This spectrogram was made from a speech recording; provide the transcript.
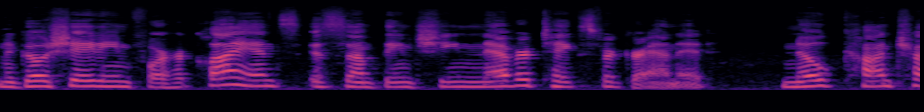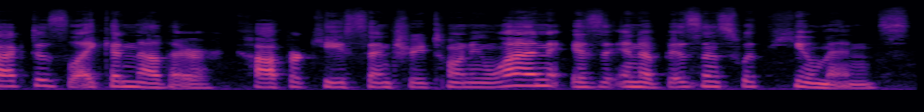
Negotiating for her clients is something she never takes for granted. No contract is like another. Copper Key Century 21 is in a business with humans,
